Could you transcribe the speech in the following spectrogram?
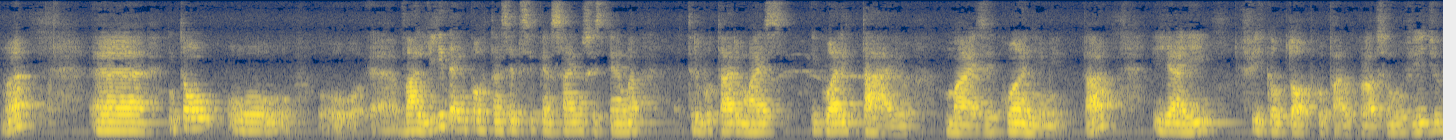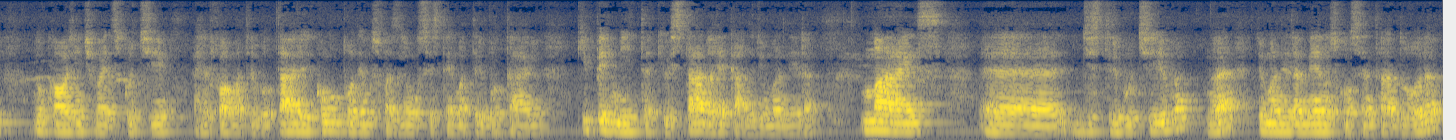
Né? É, então, o, o, é, valida a importância de se pensar em um sistema tributário mais igualitário, mais equânime. Tá? E aí fica o tópico para o próximo vídeo no qual a gente vai discutir a reforma tributária e como podemos fazer um sistema tributário que permita que o Estado arrecade de maneira mais é, distributiva, né, de maneira menos concentradora,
